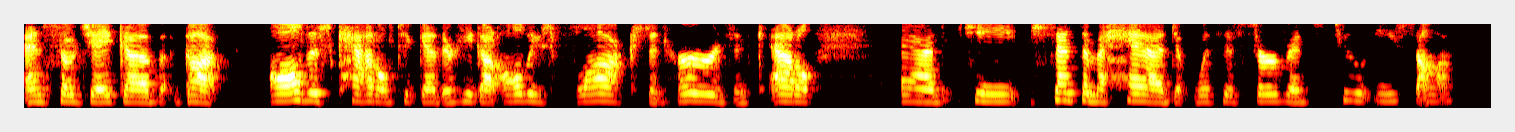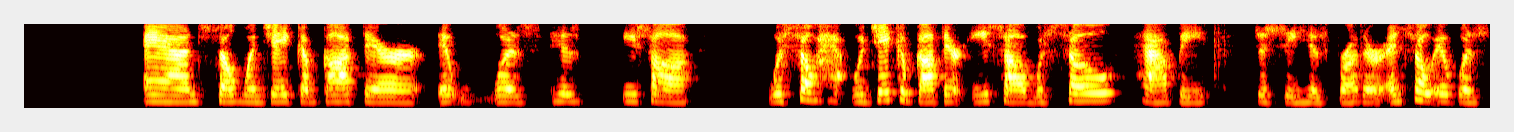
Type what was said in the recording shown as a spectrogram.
And so Jacob got all this cattle together. He got all these flocks and herds and cattle, and he sent them ahead with his servants to Esau. And so when Jacob got there, it was his Esau was so ha- when Jacob got there, Esau was so happy to see his brother, and so it was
